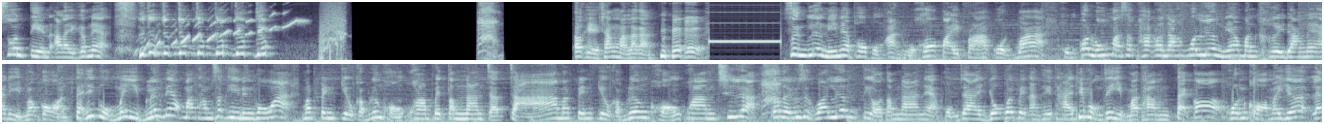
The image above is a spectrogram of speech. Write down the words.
ส้วนเตียนอะไรครับเนี่ยเฮ้ยยึบยึบยึบยึบยึบยึบยึบโอเค ช่างมันแล้วกันซึ่งเรื่องนี้เนี่ยพอผมอ่านหัวข้อไปปรากฏว่า ผมก็รู้มาสักพักแล้วนะว่าเรื่องนี้มันเคยดังในอดีตมาก่อน แต่ที่ผมไม่หยิบเรื่องนี้มาทำสักทีหนึ่งเพราะว่ามันเป็นเกี่ยวกับเรื่องของความเป็นตำนานจ๋าๆมันเป็นเกี่ยวกับเรื่องของความเชื่อ ก็เลยรู้สึกว่าเรื่องเตี่ยวตำนานเนี่ยผมจะยกไว้เป็นอันท้ายๆที่ผมจะหยิบมาทำแต่ก็คนขอมาเยอะและ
